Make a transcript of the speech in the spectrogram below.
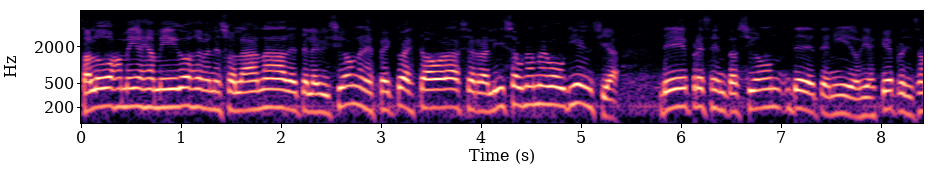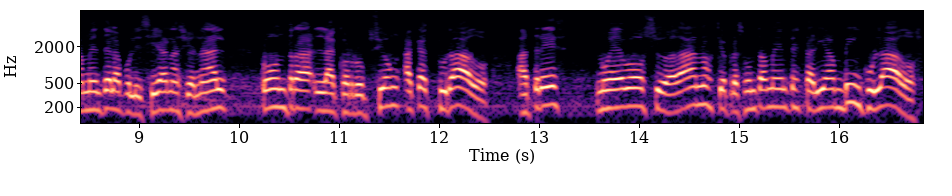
Saludos amigas y amigos de Venezolana de Televisión. En efecto, a esta hora se realiza una nueva audiencia de presentación de detenidos. Y es que precisamente la Policía Nacional contra la Corrupción ha capturado a tres nuevos ciudadanos que presuntamente estarían vinculados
